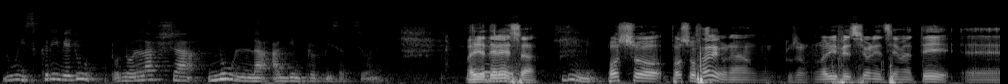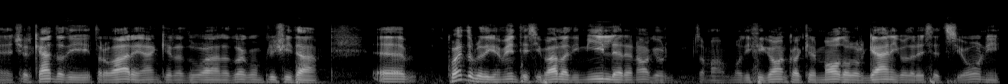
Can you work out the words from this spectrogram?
lui scrive tutto, non lascia nulla all'improvvisazione. Maria eh, Teresa, posso, posso, fare una, una, riflessione insieme a te, eh, cercando di trovare anche la tua, la tua complicità. Eh, quando praticamente si parla di Miller, no, che insomma, modificò in qualche modo l'organico delle sezioni,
